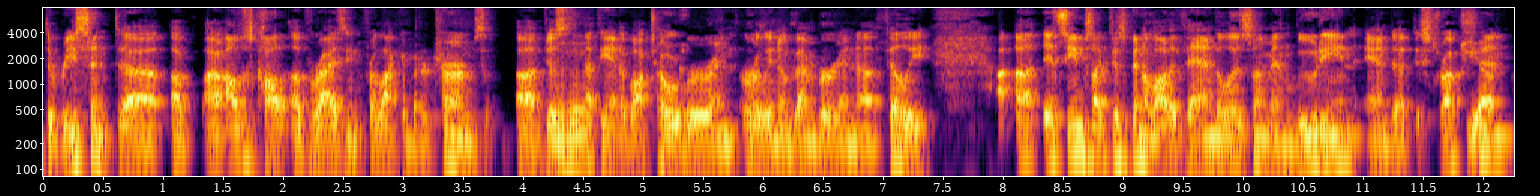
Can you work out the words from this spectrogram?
the recent, uh, up, I'll just call it uprising for lack of better terms, uh, just mm-hmm. at the end of October and early November in uh, Philly. Uh, uh, it seems like there's been a lot of vandalism and looting and uh, destruction.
